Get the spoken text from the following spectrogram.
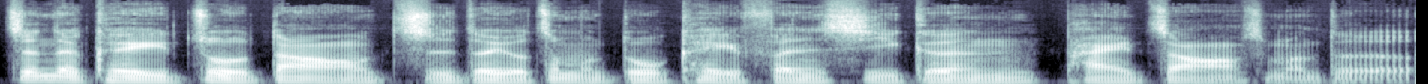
真的可以做到值得有这么多可以分析跟拍照什么的，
